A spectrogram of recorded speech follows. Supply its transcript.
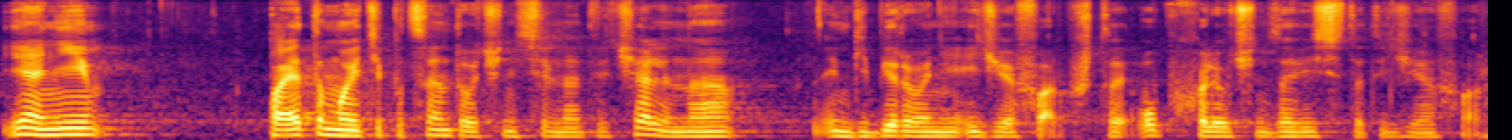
И они, поэтому эти пациенты очень сильно отвечали на ингибирование EGFR, потому что опухоль очень зависит от EGFR,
